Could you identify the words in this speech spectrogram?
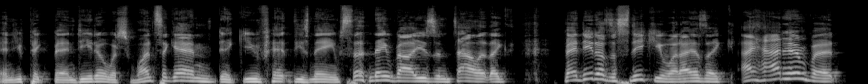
And you picked Bandito, which once again, Dick, you've hit these names, name values, and talent. Like Bandito's a sneaky one. I was like, I had him, but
